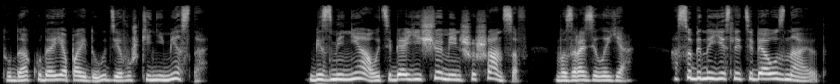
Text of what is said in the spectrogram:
туда, куда я пойду, девушке не место. Без меня у тебя еще меньше шансов, возразила я, особенно если тебя узнают.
